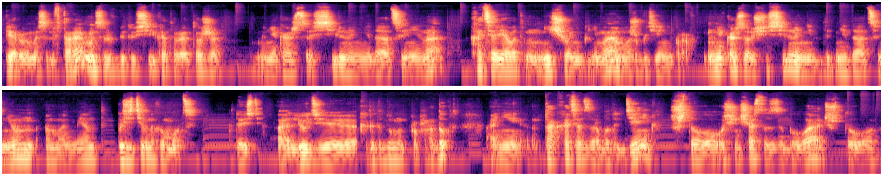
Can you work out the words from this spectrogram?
Первая мысль. Вторая мысль в B2C, которая тоже, мне кажется, сильно недооценена, хотя я в этом ничего не понимаю, может быть, я не прав. Мне кажется, очень сильно недооценен момент позитивных эмоций. То есть а, люди, когда думают про продукт, они так хотят заработать денег, что очень часто забывают, что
